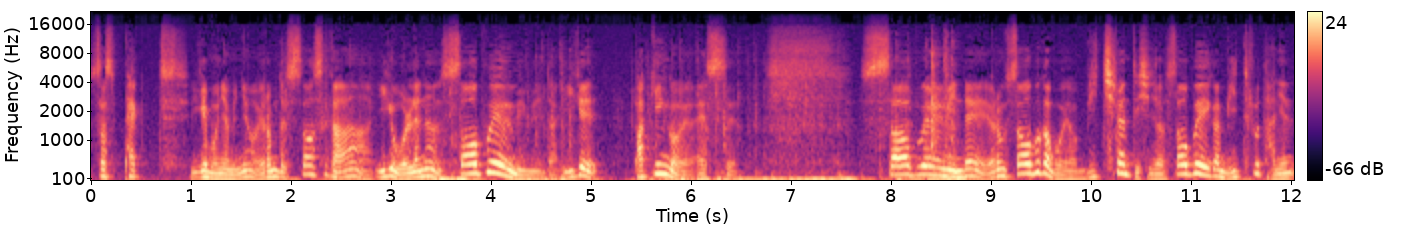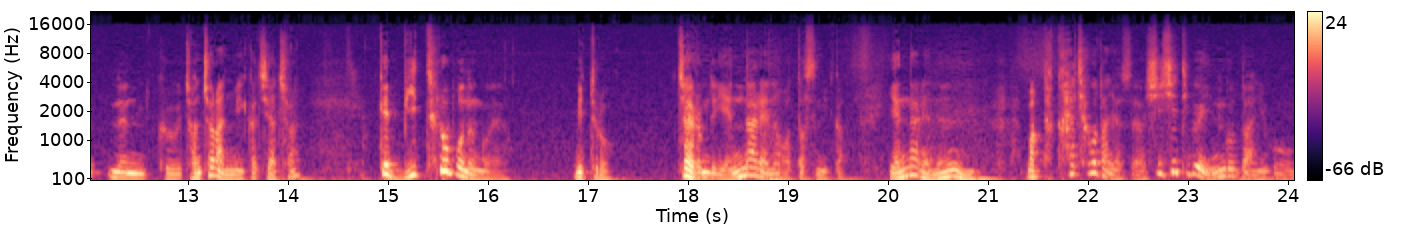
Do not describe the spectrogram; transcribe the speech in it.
suspect 이게 뭐냐면요. 여러분들 서스가 이게 원래는 서브의 의미입니다. 이게 바뀐 거예요. S. 서브의 의미인데 여러분 서브가 뭐예요? 밑이란 뜻이죠. 서브웨이가 밑으로 다니는 그 전철 아닙니까? 지하철? 그게 밑으로 보는 거예요. 밑으로. 자, 여러분들 옛날에는 어떻습니까? 옛날에는 막 다 칼 차고 다녔어요. CCTV가 있는 것도 아니고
